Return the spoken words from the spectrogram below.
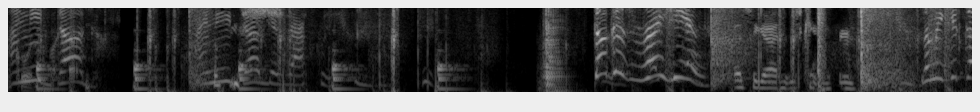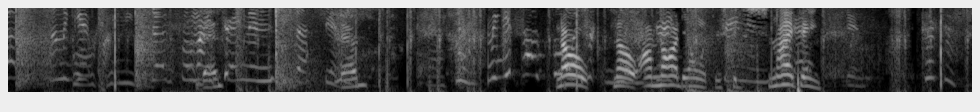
I record. need Doug. I need Doug exactly. Doug is right here. That's the guy who's camping. Let me get Doug. Let me get Doug for my Dead? training session. Dead? Let me get Doug for No, my no, I'm not dealing with this kid sniping. Take this.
